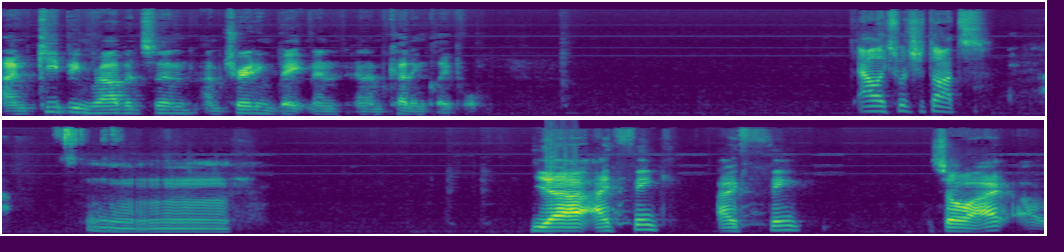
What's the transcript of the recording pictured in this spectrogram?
I'm keeping Robinson, I'm trading Bateman, and I'm cutting Claypool. Alex, what's your thoughts? Mm, yeah, I think I think so. I uh,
